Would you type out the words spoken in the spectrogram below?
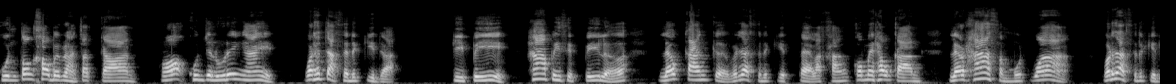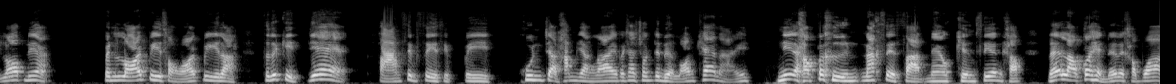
คุณต้องเข้าไปบริหารจัดการ เพราะคุณจะรู้ได้ไงวัฏจักรเศรษฐกิจอะกี่ปี 5 ปี 10 ปีเหรอแล้วการเกิดวัฏจักรเศรษฐกิจแต่ละครั้งก็ไม่เท่ากัน แล้วถ้าสมมุติว่าวัฏจักรเศรษฐกิจรอบเนี่ยเป็นร้อยปี 200 ปีล่ะเศรษฐกิจแย่ 30 40 ปี คุณจะทำอย่างไรประชาชนจะเดือดร้อนแค่ไหน นี่แหละครับก็คือนักเศรษฐศาสตร์แนวเคนเซียนครับ และเราก็เห็นได้เลยครับว่า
